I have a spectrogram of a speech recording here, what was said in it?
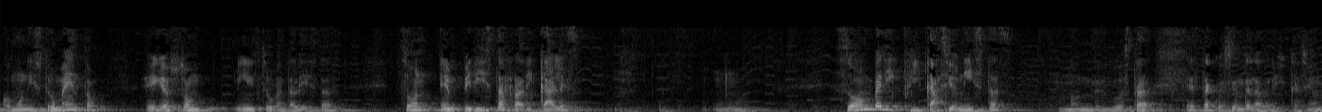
como un instrumento. Ellos son instrumentalistas, son empiristas radicales, son verificacionistas, no les gusta esta cuestión de la verificación,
